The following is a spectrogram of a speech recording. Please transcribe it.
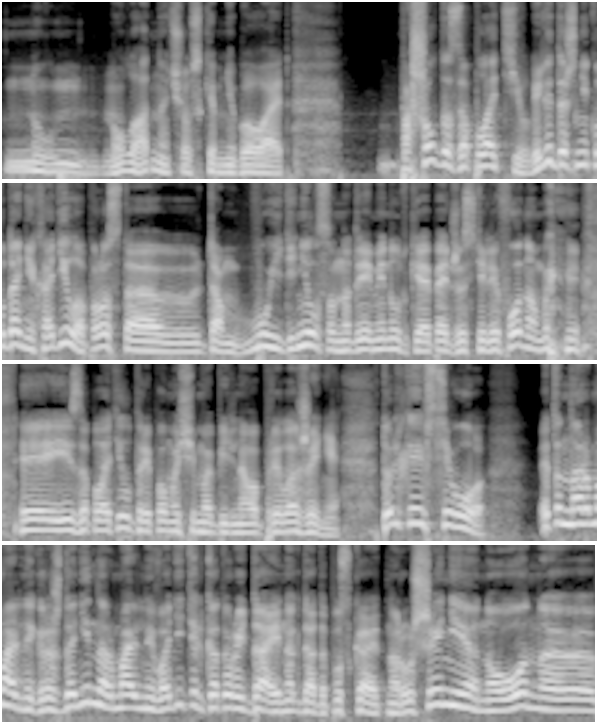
ну, ну ладно, что с кем не бывает. Пошел да заплатил. Или даже никуда не ходил, а просто э, там уединился на две минутки опять же с телефоном и, и заплатил при помощи мобильного приложения. Только и всего. Это нормальный гражданин, нормальный водитель, который, да, иногда допускает нарушения, но он э,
